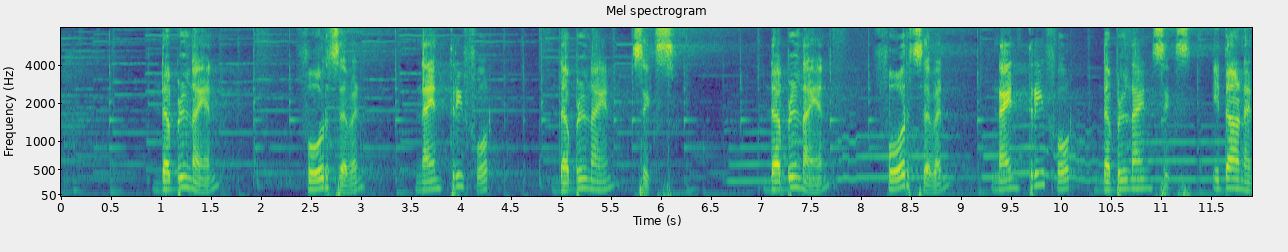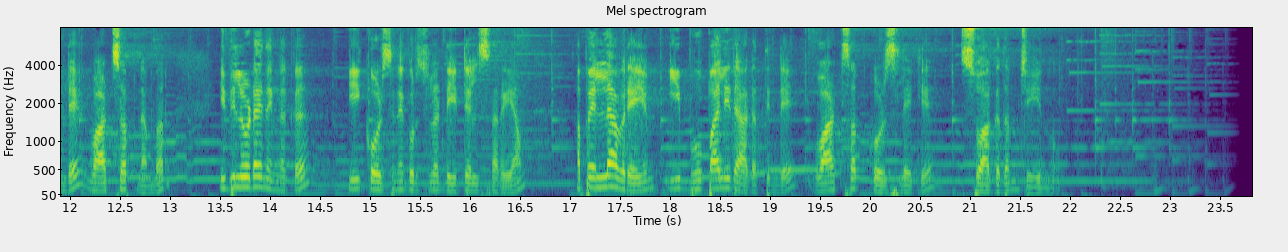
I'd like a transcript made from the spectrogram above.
Double nine four seven nine three four double nine six double nine four seven nine three four double nine six ഇതാണ് എന്റെ വാട്സാപ്പ് നമ്പർ. ഇതിലൂടെ നിങ്ങൾക്ക് ഈ കോഴ്സിനെ കുറിച്ചുള്ള ഡീറ്റെയിൽസ് അറിയാം. അപ്പോൾ എല്ലാവരെയും ഈ ഭൂപാലി രാഗത്തിന്റെ വാട്സാപ്പ് കോഴ്സിലേക്ക് സ്വാഗതം ചെയ്യുന്നു.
